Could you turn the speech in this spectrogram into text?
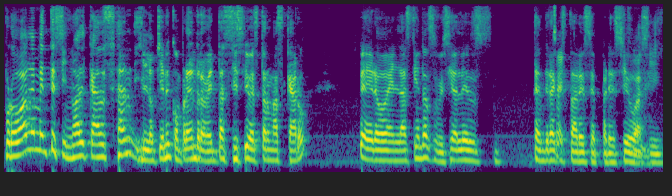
probablemente si no alcanzan y lo quieren comprar en reventa, sí, sí va a estar más caro. Pero en las tiendas oficiales tendría Sí. que estar ese precio Sí. así.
